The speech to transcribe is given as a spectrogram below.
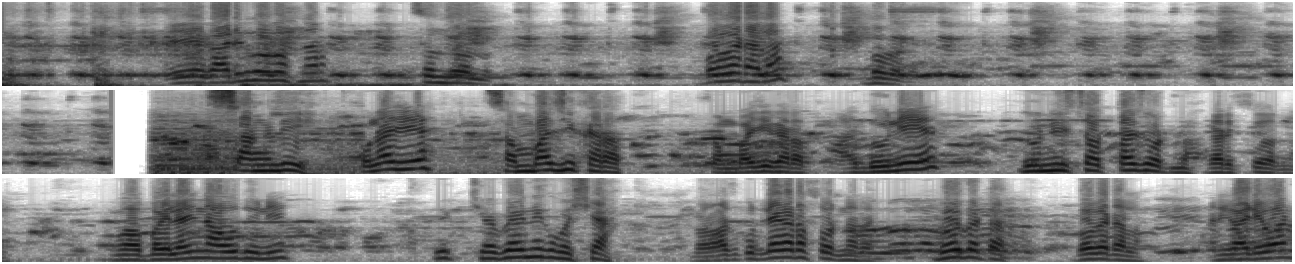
हे गाडीत कोण बसणार? संधान बघा आला बघा. सांगली. कुणाची आहे? संभाजी खरात. संभाजी आणि दोन्ही आहे? दोन्ही स्वतः जोडणार घरची वरनं बैलाची नाव दोन्ही? एक वशा बरं, आज कुठल्या गाडात सोडणार आहे? बघटा बघा आला आणि गाडी वन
